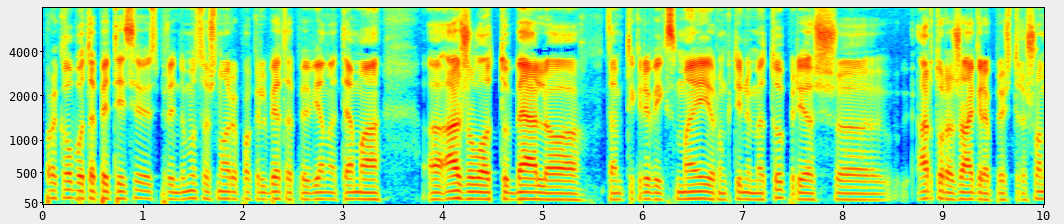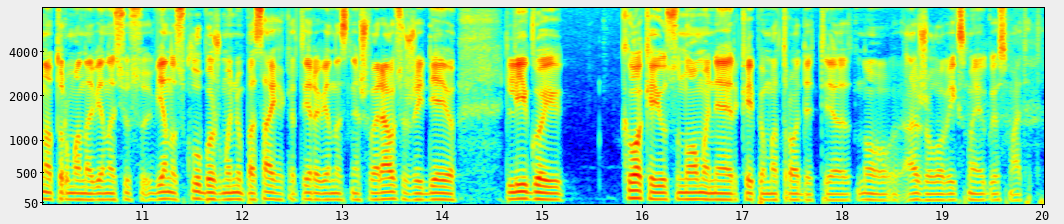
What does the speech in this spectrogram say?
Prakalbot apie teisėjų sprendimus, aš noriu pakalbėti apie vieną temą Ažalo Tubelio tam tikri veiksmai rungtinių metu prieš e, Arturą Žagrę, prieš Trešoną Turmaną, vienas, jūsų, vienas klubo žmonių pasakė, kad tai yra vienas nešvariausių žaidėjų lygoje. Kokia jūsų nuomonė ir kaip jums atrodė tie nu, Ažalo veiksmai, jeigu jūs matėte?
